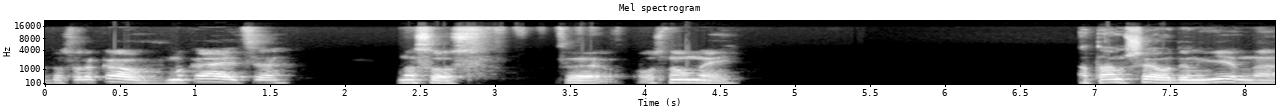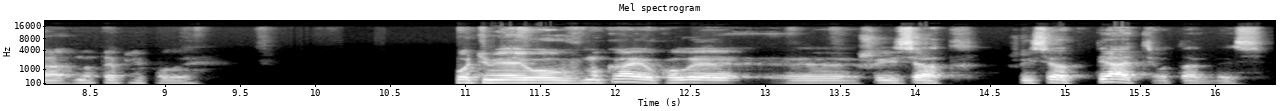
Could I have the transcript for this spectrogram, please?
до 40, вмикається насос. Це основний. А там ще один є на, на теплі поли. Потім я його вмикаю, коли е, 60, 65, отак десь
